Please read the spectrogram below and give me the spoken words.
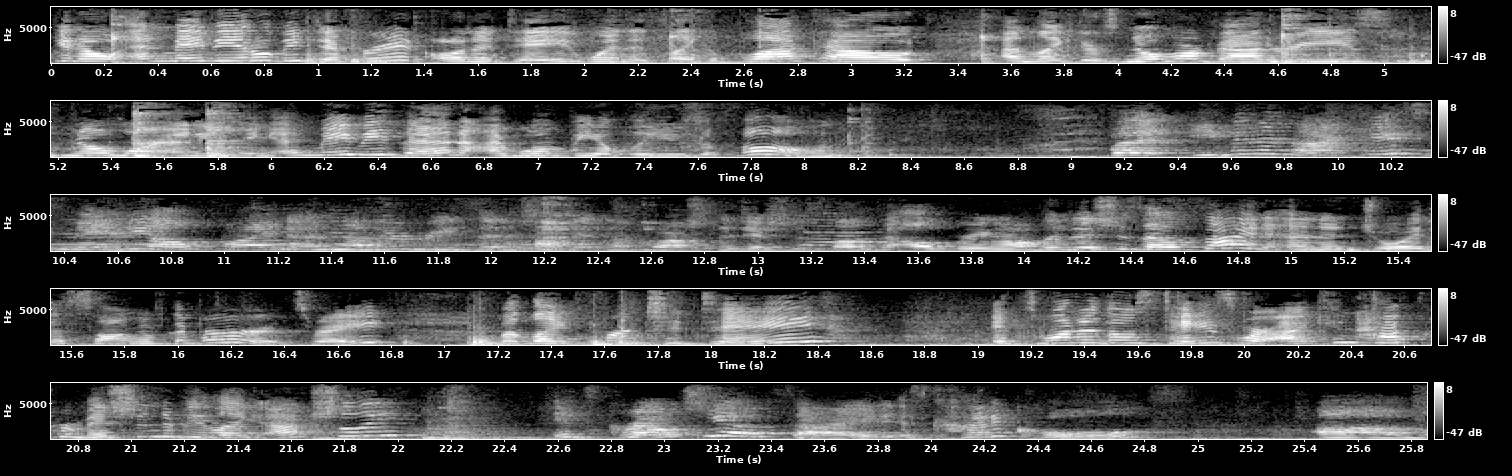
you know, and maybe it'll be different on a day when it's like a blackout and like there's no more batteries, no more anything, and maybe then I won't be able to use a phone. But even in that case, maybe I'll find another reason to wash the dishes. I'll bring all the dishes outside and enjoy the song of the birds, right? But like for today, it's one of those days where I can have permission to be like, actually, it's grouchy outside, it's kind of cold. Um,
